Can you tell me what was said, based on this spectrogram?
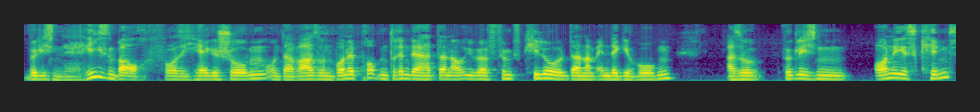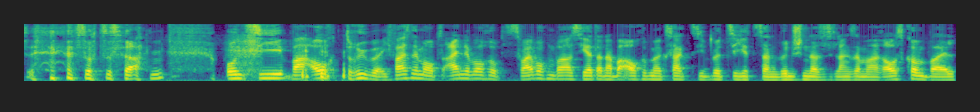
wirklich einen Riesenbauch vor sich hergeschoben und da war so ein Wonneproppen drin, der hat dann auch über fünf Kilo dann am Ende gewogen. Also wirklich ein ordentliches Kind sozusagen. Und sie war auch drüber. Ich weiß nicht mehr, ob es eine Woche, ob es zwei Wochen war. Sie hat dann aber auch immer gesagt, sie wird sich jetzt dann wünschen, dass es langsam mal rauskommt, weil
